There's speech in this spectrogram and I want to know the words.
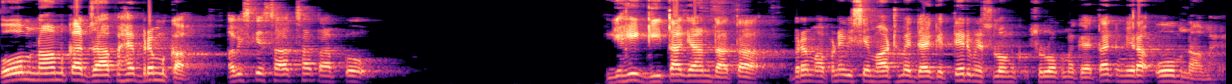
ओम नाम का जाप है ब्रह्म का। अब इसके साथ साथ आपको यही गीता ज्ञान दाता ब्रह्म अपने विषय में आठवें अध्याय के तेरहवें श्लोक श्लोक में कहता है कि मेरा ओम नाम है।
